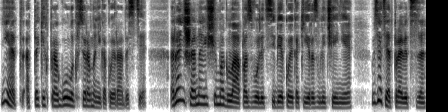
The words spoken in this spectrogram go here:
Нет, от таких прогулок все равно никакой радости. Раньше она еще могла позволить себе кое-какие развлечения, взять и отправиться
